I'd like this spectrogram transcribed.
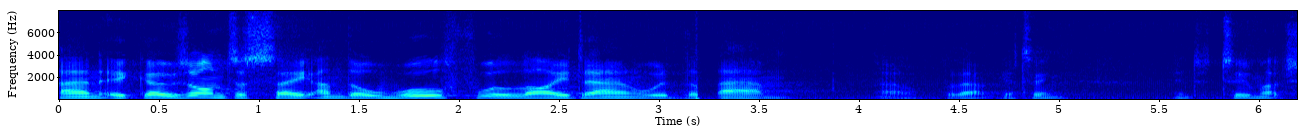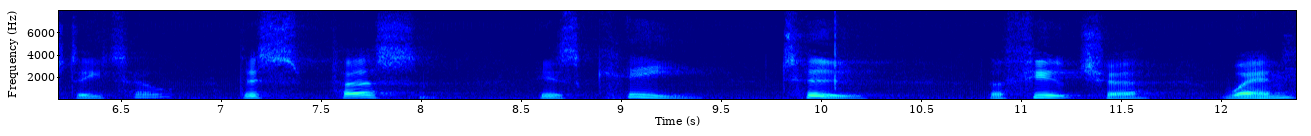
And it goes on to say, and the wolf will lie down with the lamb. Now, without getting into too much detail, this person is key to the future when,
